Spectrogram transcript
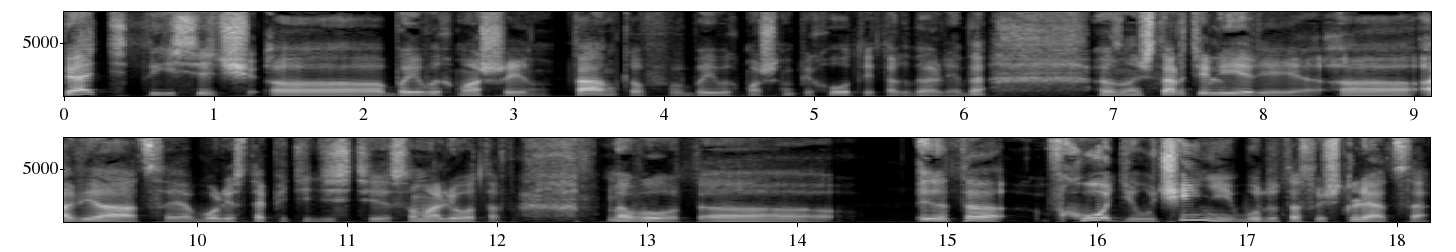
5 тысяч э, боевых машин, танков, боевых машин пехоты и так далее. Да? Значит, артиллерия, э, авиация, более 150 самолетов. Вот. Э, это в ходе учений будут осуществляться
